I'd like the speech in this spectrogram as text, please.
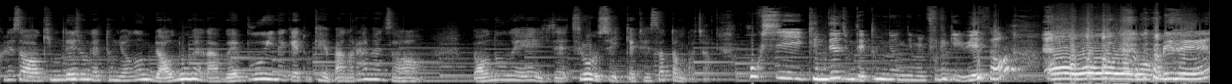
그래서 김대중 대통령은 면우회가 외부인에게도 개방을 하면서 면우회에 이제 들어올 수 있게 됐었던 거죠. 혹시 김대중 대통령님을 부르기 위해서? 어, 오오오오 우리는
